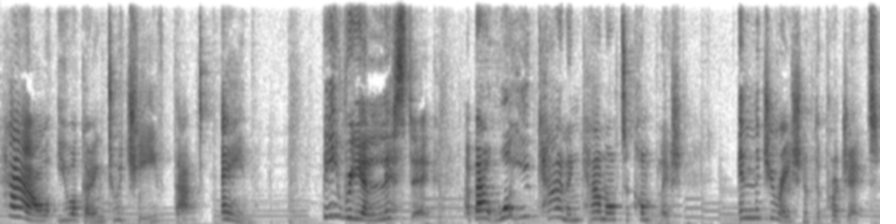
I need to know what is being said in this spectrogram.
how you are going to achieve that aim. Be realistic about what you can and cannot accomplish in the duration of the project,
